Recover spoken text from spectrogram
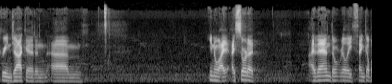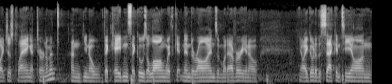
green jacket, and um, you know I, I sort of I then don't really think about just playing a tournament and you know the cadence that goes along with getting into rounds and whatever. You know, you know I go to the second tee on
